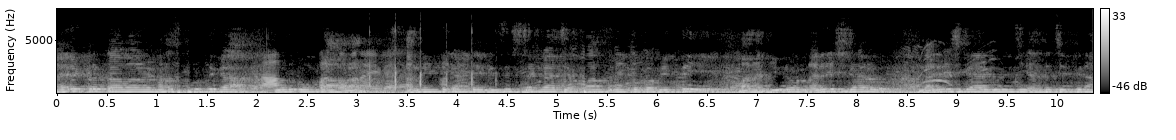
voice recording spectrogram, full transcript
డైరెక్టర్ కావాలని మనస్ఫూర్తిగా కోరుకుంటా ఉన్నాను అన్నింటికంటే విశిష్టంగా చెప్పాల్సిన ఇంకొక వ్యక్తి మన హీరో నరేష్ గారు. నరేష్ గారి గురించి ఎంత చెప్పినా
